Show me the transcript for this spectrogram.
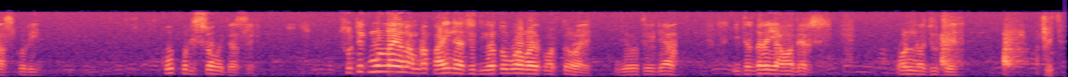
কাজ করি। খুব পরিশ্রম হইতেছে। সঠিক মূল্যায়ন আমরা পাই না যদিও তবু আমাদের করতে হয়। যেহেতু এটা এটার দ্বারাই আমাদের অন্য জুটে। আচ্ছা।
